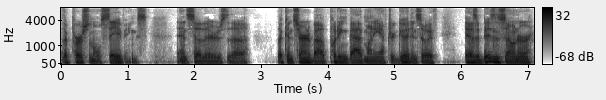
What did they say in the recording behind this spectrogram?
their personal savings. And so there's the the concern about putting bad money after good. And so if as a business owner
